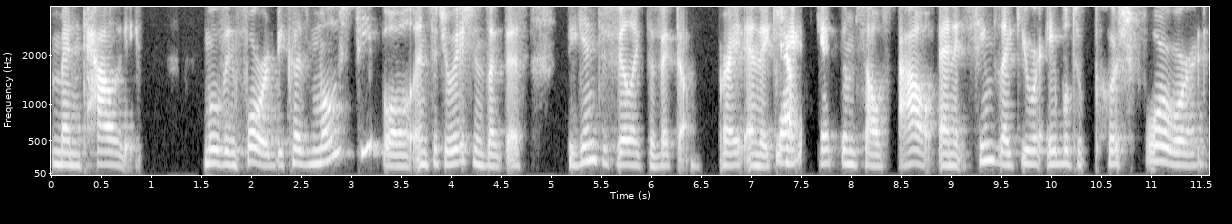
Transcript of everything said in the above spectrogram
mentality moving forward? Because most people in situations like this begin to feel like the victim, right? And they can't yep. get themselves out. And it seems like you were able to push forward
